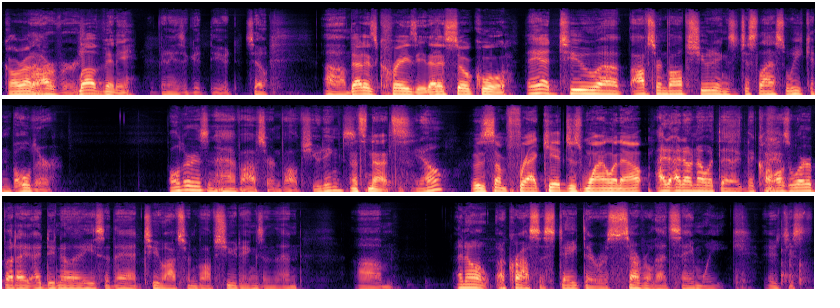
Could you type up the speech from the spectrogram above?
Colorado. our version. Love Vinny. Vinny's a good dude. So that is crazy. That is so cool. they had two uh, officer involved shootings just last week in Boulder. Boulder doesn't have officer involved shootings. That's nuts. you know. It was some frat kid just wiling out. I, I don't know what the, the calls were, but I, I do know that he said they had two officer involved shootings, and then um, I know across the state there was several that same week. It was just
